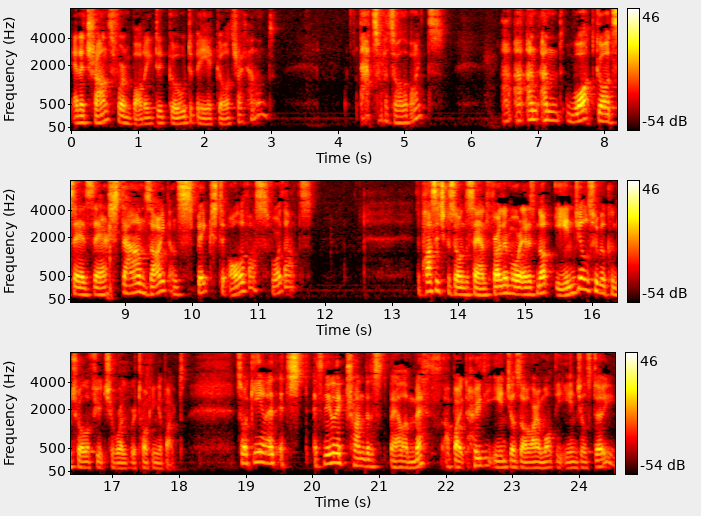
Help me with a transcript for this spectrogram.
in a transformed body to go to be at God's right hand. That's what it's all about. And, and, what God says there stands out and speaks to all of us for that. The passage goes on to say, and furthermore, it is not angels who will control the future world we're talking about. So again, it, it's it's nearly like trying to dispel a myth about who the angels are and what the angels do.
